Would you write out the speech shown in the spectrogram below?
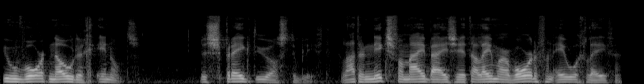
uw woord nodig in ons. Dus spreekt u alstublieft. Laat er niks van mij bij zitten, alleen maar woorden van eeuwig leven.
